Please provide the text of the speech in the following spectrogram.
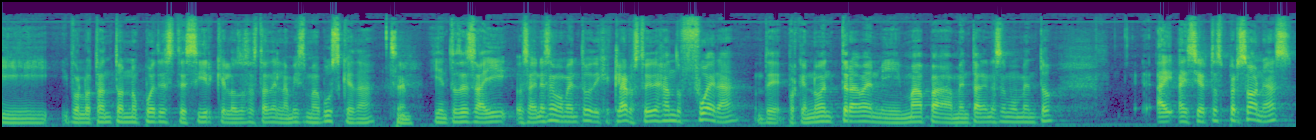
Y, y por lo tanto no puedes decir que los dos están en la misma búsqueda. Sí. Y entonces ahí, o sea, en ese momento dije, claro, estoy dejando fuera de, porque no entraba en mi mapa mental en ese momento, hay, hay ciertas personas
